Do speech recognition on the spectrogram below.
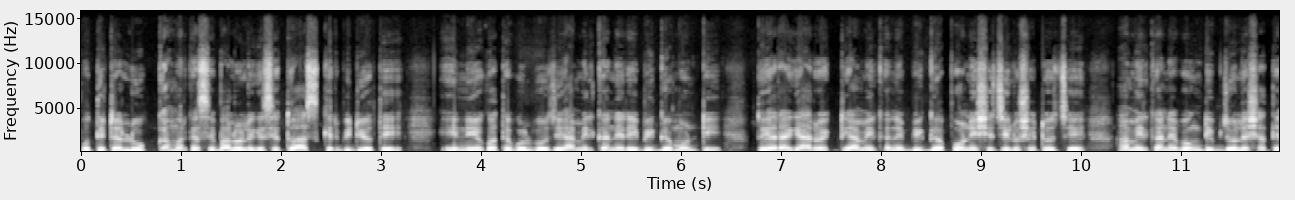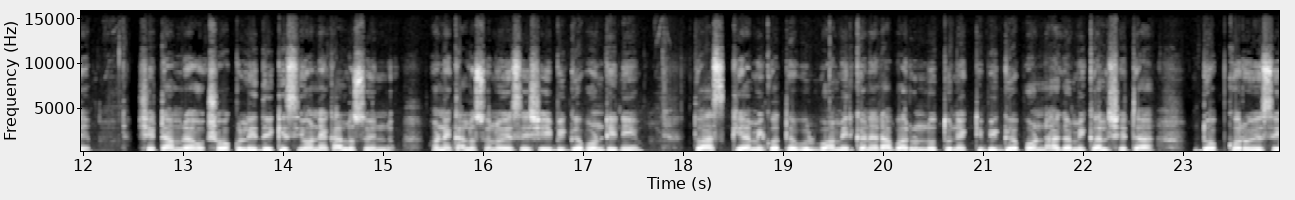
প্রতিটা লুক আমার কাছে ভালো লেগেছে। তো আজকের ভিডিওতে এ নিয়ে কথা বলব যে আমির খানের এই বিজ্ঞাপনটি। তো এর আগে আরও একটি আমির খানের বিজ্ঞাপন এসেছিল, সেটা হচ্ছে আমির খান এবং ডিপজলের সাথে। সেটা আমরা সকলেই দেখেছি, অনেক আলোচনা অনেক আলোচনা হয়েছে সেই বিজ্ঞাপনটি নিয়ে। তো আজকে আমি কথা বলব আমির খানের আবারও নতুন একটি বিজ্ঞাপন, আগামীকাল সেটা ডপ করা হয়েছে।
